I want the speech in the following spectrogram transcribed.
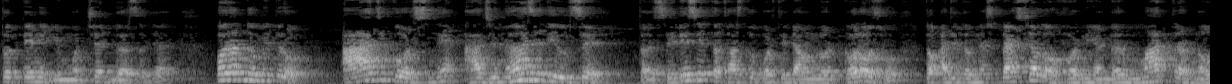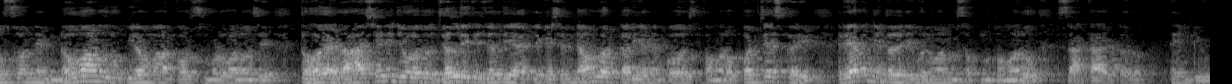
તો તેની કિંમત છે દસ હજાર. પરંતુ મિત્રો, આ જ કોર્સને આજના જ દિવસે સીડીસી તથાસ્તુ પરથી ડાઉનલોડ કરો છો, તો આજે તમને સ્પેશિયલ ઓફરની અંદર માત્ર નવસો ને નવ્વાણું રૂપિયામાં કોર્સ મળવાનો છે. તો હવે રાહ શેની જોવો તો જલ્દીથી જલ્દી આ એપ્લિકેશન ડાઉનલોડ કરી અને કોર્સ તમારો પરચેસ કરી રેવન્યુ તલરી બનવાનું સપનું તમારું સાકાર કરો. થેન્ક યુ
